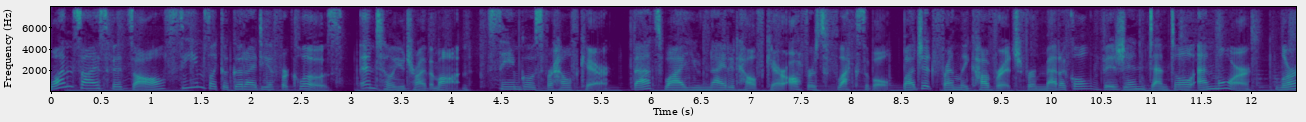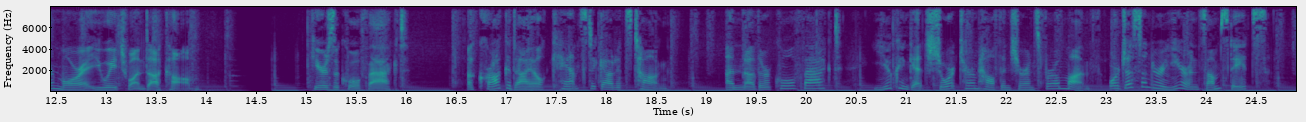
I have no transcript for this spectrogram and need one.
One size fits all seems like a good idea for clothes until you try them on. Same goes for healthcare. That's why United Healthcare offers flexible, budget friendly coverage for medical, vision, dental, and more. Learn more at uh1.com. Here's a cool fact a crocodile can't stick out its tongue. Another cool fact you can get short term health insurance for a month or just under a year in some states.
